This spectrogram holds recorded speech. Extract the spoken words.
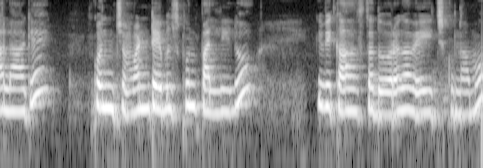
అలాగే కొంచెం వన్ టేబుల్ స్పూన్ పల్లీలు. ఇవి కాస్త దూరగా వేయించుకుందాము.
